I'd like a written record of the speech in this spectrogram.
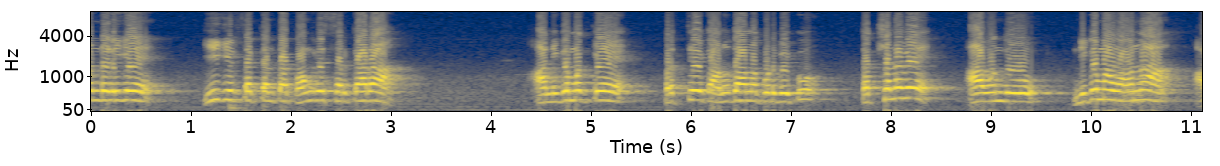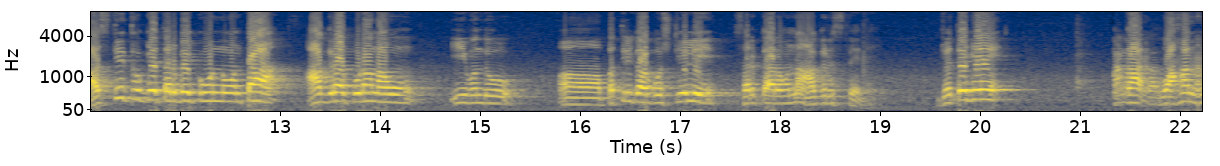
ಮಂಡಳಿಗೆ ಈಗಿರ್ತಕ್ಕಂಥ ಕಾಂಗ್ರೆಸ್ ಸರ್ಕಾರ ಆ ನಿಗಮಕ್ಕೆ ಪ್ರತ್ಯೇಕ ಅನುದಾನ ಕೊಡಬೇಕು. ತಕ್ಷಣವೇ ಆ ಒಂದು ನಿಗಮವನ್ನು ಅಸ್ತಿತ್ವಕ್ಕೆ ತರಬೇಕು ಅನ್ನುವಂಥ ಆಗ್ರಹ ಕೂಡ ನಾವು ಈ ಒಂದು ಪತ್ರಿಕಾಗೋಷ್ಠಿಯಲ್ಲಿ ಸರ್ಕಾರವನ್ನು ಆಗ್ರಹಿಸ್ತೇನೆ. ಜೊತೆಗೆ ಕಾರ್ ವಾಹನ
